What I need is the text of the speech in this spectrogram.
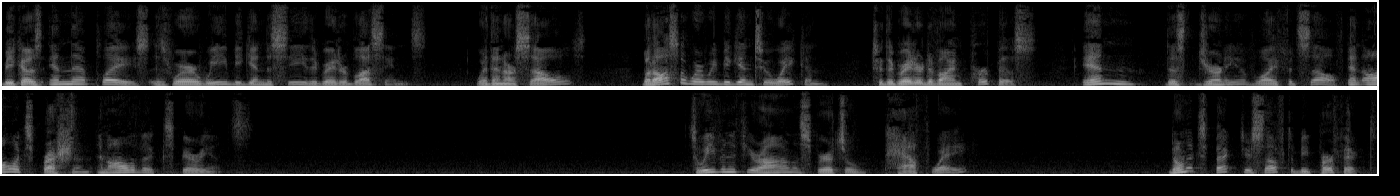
Because in that place is where we begin to see the greater blessings within ourselves but also where we begin to awaken to the greater divine purpose in this journey of life itself, in all expression, in all of experience. So even if you're on a spiritual pathway, don't expect yourself to be perfect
